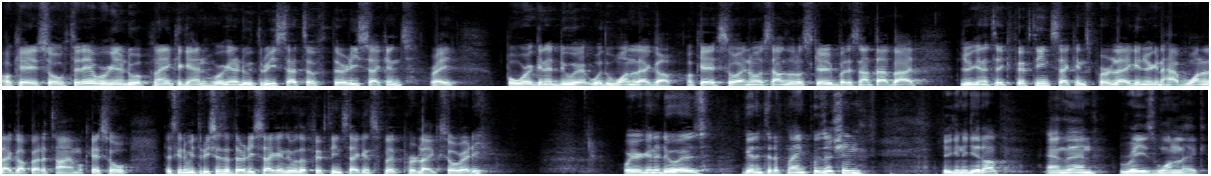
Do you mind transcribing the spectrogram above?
Okay, so today we're gonna do a plank again. We're gonna do three sets of 30 seconds, right? But we're gonna do it with one leg up, okay? So I know it sounds a little scary, but it's not that bad. You're gonna take 15 seconds per leg and you're gonna have one leg up at a time, okay? So it's gonna be three sets of 30 seconds with a 15 second split per leg. So ready? What you're gonna do is get into the plank position. You're gonna get up and then raise one leg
